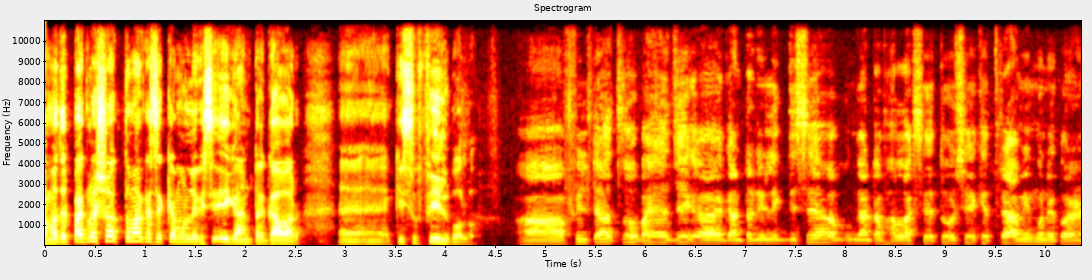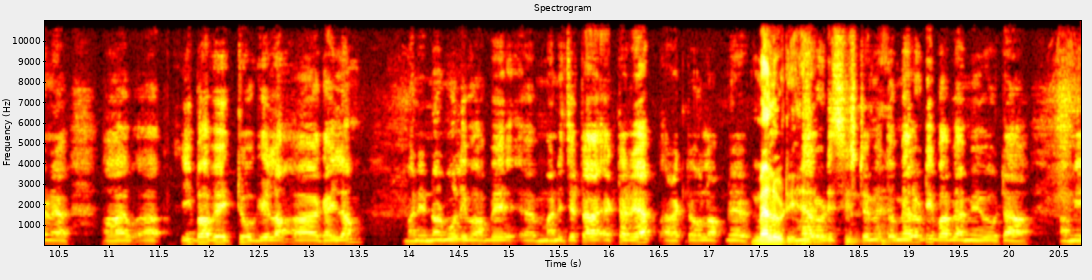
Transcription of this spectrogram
আমাদের পাগলা সোহাগ তোমার কাছে কেমন লেগেছে? এই গানটা গাওয়ার কিছু ফিল বলো। ফিলটা তো ভাইয়া যে গানটা রিলিক দিছে গানটা ভালো লাগছে। তো সেক্ষেত্রে আমি মনে করেন এইভাবে একটু গেলাম গাইলাম। মানে নর্মালি ভাবে মানে যেটা একটা র্যাপ আর একটা হলো আপনার মেলোডি মেলোডি সিস্টেমে তো মেলোডি ভাবে আমি ওটা আমি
